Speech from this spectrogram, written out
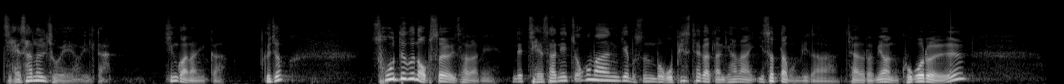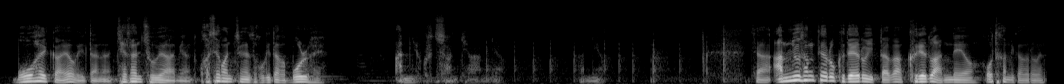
재산을 조회해요 일단 신고 안 하니까 그죠? 소득은 없어요 이 사람이. 근데 재산이 조그만 게 무슨 뭐 오피스텔 같은 게 하나 있었다 봅니다. 자 그러면 그거를 뭐 할까요? 일단은 재산 조회하면 과세관청에서 거기다가 뭘 해? 압류. 그렇죠. 압류 압류. 압류. 자 압류 상태로 그대로 있다가 그래도 안 내요. 어떡합니까 그러면?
